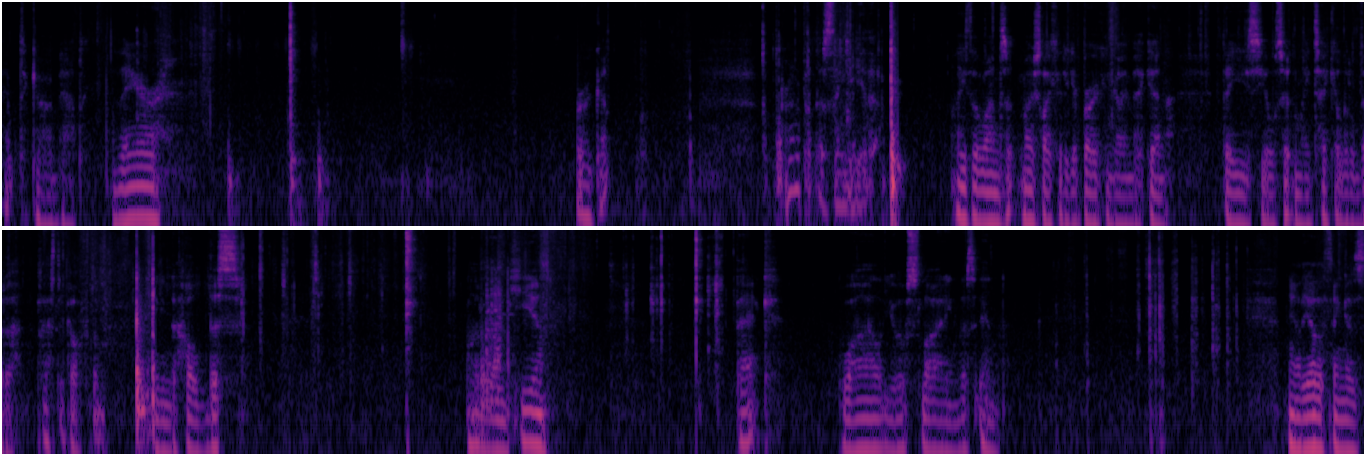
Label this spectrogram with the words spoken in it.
That to go about there. Broken. Trying to put this thing together. These are the ones that most likely to get broken going back in. These you'll certainly take a little bit of plastic off them. Needing to hold this little one here back while you're sliding this in. Now the other thing is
